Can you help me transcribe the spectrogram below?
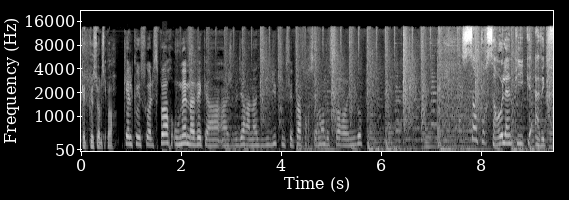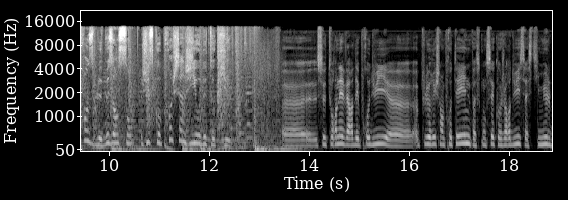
Quel que soit le sport. Quel que soit le sport, ou même avec un, un je veux dire, un individu qui ne fait pas forcément de sport haut niveau. 100% olympique avec France Bleu Besançon jusqu'au prochain JO de Tokyo. Euh, se tourner vers des produits euh, plus riches en protéines parce qu'on sait qu'aujourd'hui ça stimule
